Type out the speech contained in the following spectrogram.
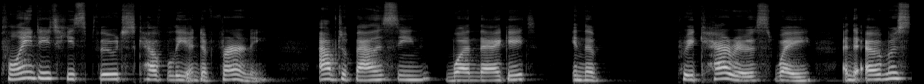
planted his foot carefully and firmly, after balancing one leg in a precarious way and almost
